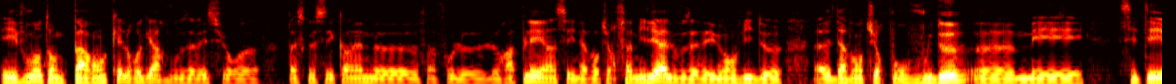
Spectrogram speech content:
Et vous, en tant que parent, quel regard vous avez sur... euh, parce que c'est quand même, euh, enfin, faut le, le rappeler, hein, c'est une aventure familiale. Vous avez eu envie de euh, d'aventure pour vous deux, mais c'était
